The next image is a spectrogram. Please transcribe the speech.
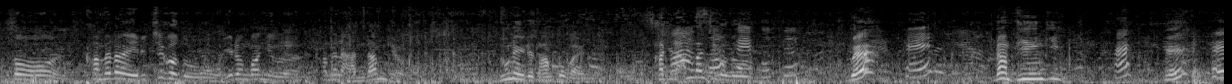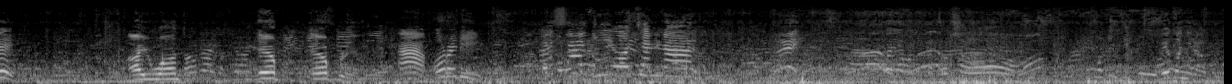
그래서 카메라에 이리 찍어도 이런 광경은 카메라에 안 담겨. 눈에 이래 담고 가야 돼. 사진 한 번 찍어도. 배, 보트? 왜? 배? 난 비행기. 배? 배? 배. I want air airplane. 아, already. Massage 오잖아. 사진 찍고 500원이라고.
